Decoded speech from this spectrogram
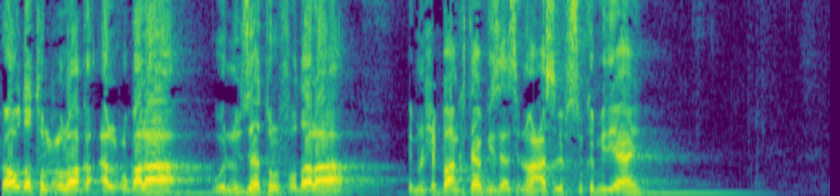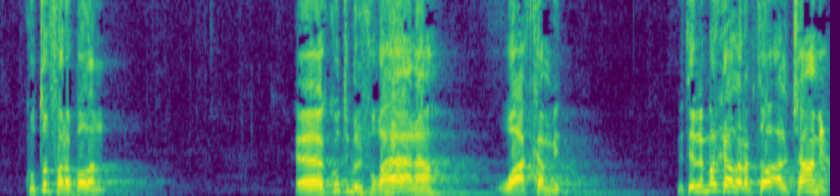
Rawdat alcuqalaa wa nushat alfudalaa ibnu xibbaan kitaabkiisaasi noocaas laftiisu ka mid yahay. Kutub fara badan. Kutub alfuqahaana waa ka mid. Mitale markaad aragto aljaamic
